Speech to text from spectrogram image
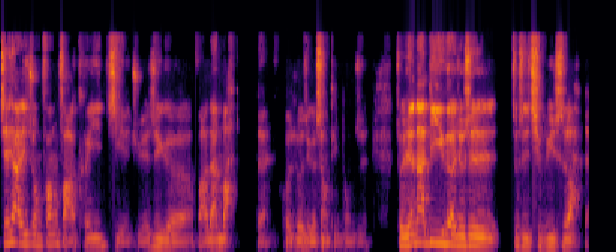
接下来一种方法可以解决这个罚单吧？对，或者说这个上庭通知。首先，那第一个就是就是请律师了。对，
